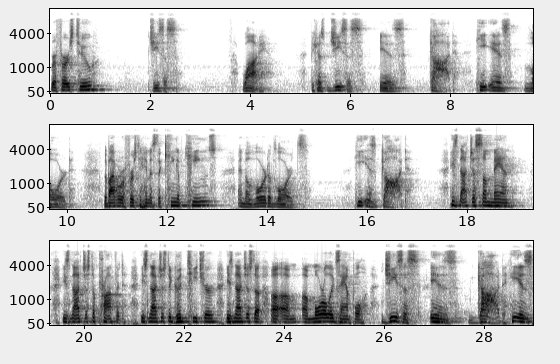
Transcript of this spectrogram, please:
refers to Jesus. Why? Because Jesus is God. He is Lord. The Bible refers to him as the King of Kings and the Lord of Lords. He is God. He's not just some man. He's not just a prophet. He's not just a good teacher. He's not just a, a, a, moral example. Jesus is God. He is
